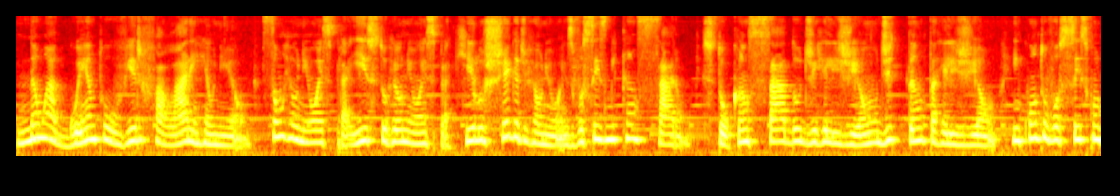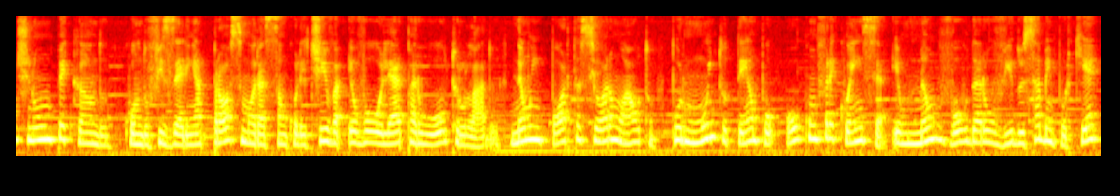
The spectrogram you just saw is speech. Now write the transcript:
Não aguento ouvir falar em reunião. São reuniões para isto, reuniões para aquilo, chega de reuniões. Vocês me cansaram. Estou cansado de religião, de tanta religião. Enquanto vocês continuam pecando, quando fizerem a próxima oração coletiva, eu vou olhar para o outro lado. Não importa se oram alto, por muito tempo ou com frequência, eu não vou dar ouvidos. Sabem por quê?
